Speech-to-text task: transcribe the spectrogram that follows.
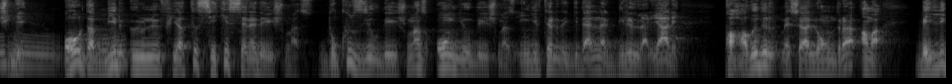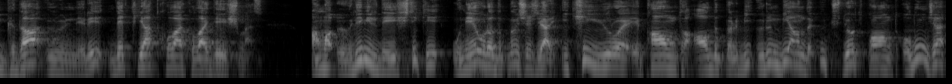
Şimdi orada bir ürünün fiyatı 8 sene değişmez. 9 yıl değişmez, 10 yıl değişmez. İngiltere'de gidenler bilirler. Yani pahalıdır mesela Londra ama belli gıda ürünleri de fiyat kolay kolay değişmez. Ama öyle bir değişti ki o neye uğradıklarını şaşırdı. Yani 2 euro e, pound'a aldıkları bir ürün bir anda 3-4 pound olunca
